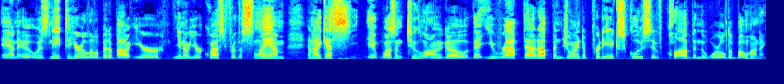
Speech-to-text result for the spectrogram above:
and it was neat to hear a little bit about your, you know, your quest for the slam. And I guess it wasn't too long ago that you wrapped that up and joined a pretty exclusive club in the world of bow hunting.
